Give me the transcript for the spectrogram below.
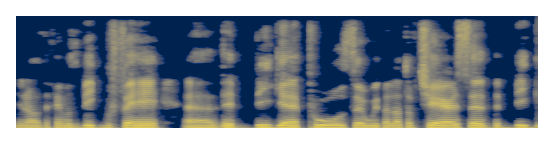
you know, the famous big buffet, uh, the big uh, pools with a lot of chairs, the big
